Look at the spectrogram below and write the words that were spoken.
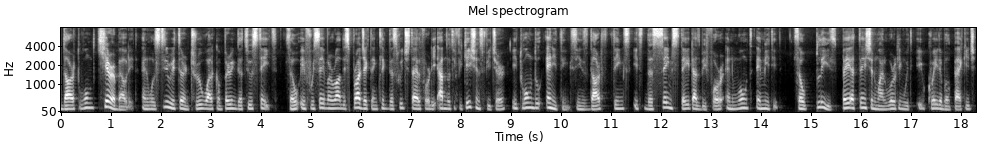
Dart won't care about it and will still return true while comparing the two states. So if we save and run this project and click the switch tile for the app notifications feature, it won't do anything since Dart thinks it's the same state as before and won't emit it. So please pay attention while working with equatable package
